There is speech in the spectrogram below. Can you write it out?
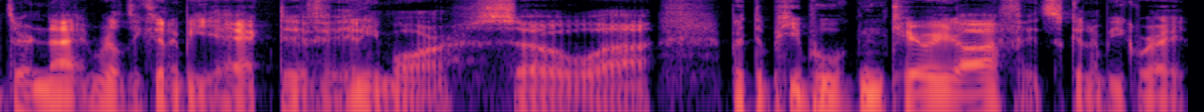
they're not really going to be active anymore. So, uh, but the people who can carry it off, it's going to be great.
